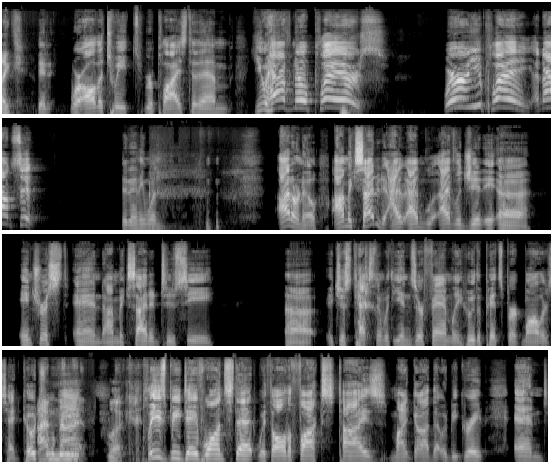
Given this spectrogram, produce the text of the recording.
Like, Did were all the tweets replies to them? You have no players. Where are you playing? Announce it. Did anyone? I don't know. I'm excited. I I'm, I have legit uh, interest, and I'm excited to see. Uh, it just texting with Yinzer family who the Pittsburgh Maulers head coach will I'm be. not. Look, Please be Dave Wannstedt with all the Fox ties. My God, that would be great. And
